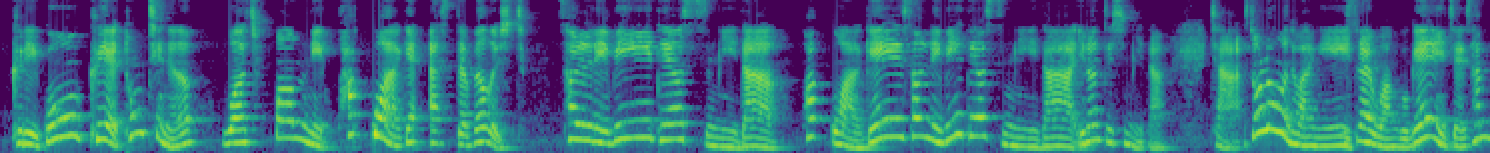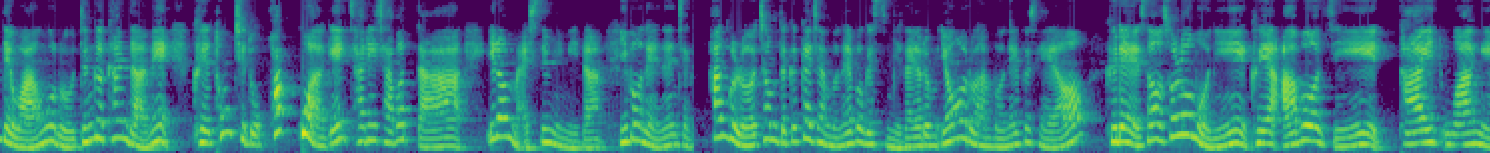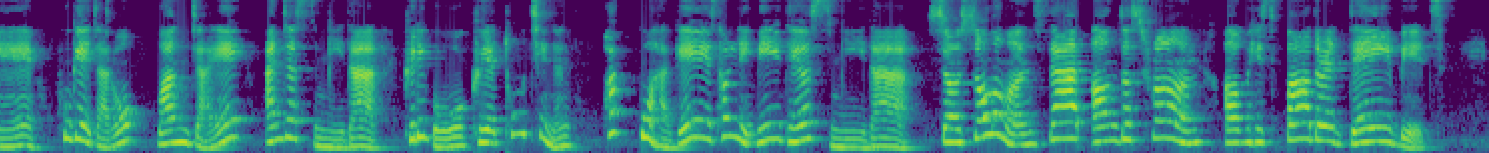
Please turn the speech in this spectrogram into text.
그리고 그의 통치는 was firmly, 확고하게 established, 설립이 되었습니다. 확고하게 설립이 되었습니다. 이런 뜻입니다. 자, 솔로몬 왕이 이스라엘 왕국의 이제 3대 왕으로 등극한 다음에 그의 통치도 확고하게 자리 잡았다. 이런 말씀입니다. 이번에는 제가 한글로 처음부터 끝까지 한번 해보겠습니다. 여러분 영어로 한번 해보세요. 그래서 솔로몬이 그의 아버지 다윗 왕의 후계자로 왕자에 앉았습니다. 그리고 그의 통치는 확고하게 설립이 되었습니다. So Solomon sat on the throne of his father David,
